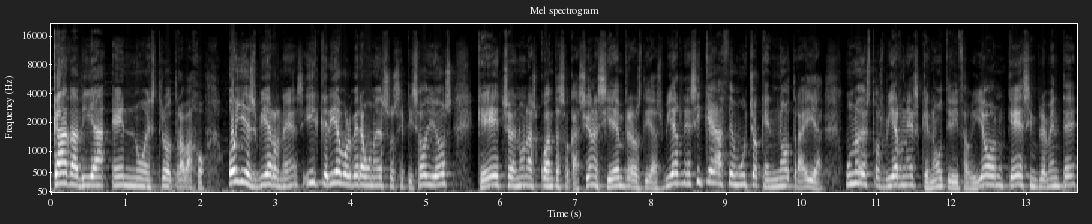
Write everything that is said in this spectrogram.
cada día en nuestro trabajo. Hoy es viernes y quería volver a uno de esos episodios que he hecho en unas cuantas ocasiones, siempre los días viernes, y que hace mucho que no traía. Uno de estos viernes que no utilizo guion, que simplemente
